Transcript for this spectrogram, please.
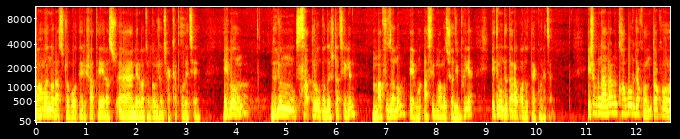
মহামান্য রাষ্ট্রপতির সাথে নির্বাচন কমিশন সাক্ষাৎ করেছে। এবং দুজন ছাত্র উপদেষ্টা ছিলেন, মাহফুজ আলম এবং আসিফ মাহমুদ সজীব ভুইয়া। ইতিমধ্যে তারা পদত্যাগ করেছেন। এসব নানান খবর যখন, তখন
